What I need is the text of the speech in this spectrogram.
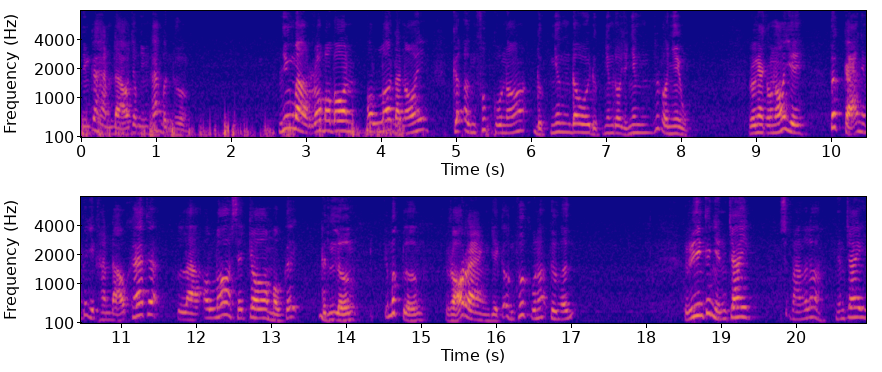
những cái hành đạo trong những tháng bình thường nhưng mà Ramadan Allah đã nói cái ân phúc của nó được nhân đôi được nhân đôi và nhân rất là nhiều. Rồi ngài còn nói gì? Tất cả những cái việc hành đạo khác á, là Allah sẽ cho một cái định lượng cái mức lượng rõ ràng về cái ân phước của nó tương ứng. Riêng cái nhịn chay subhanallah nhịn chay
